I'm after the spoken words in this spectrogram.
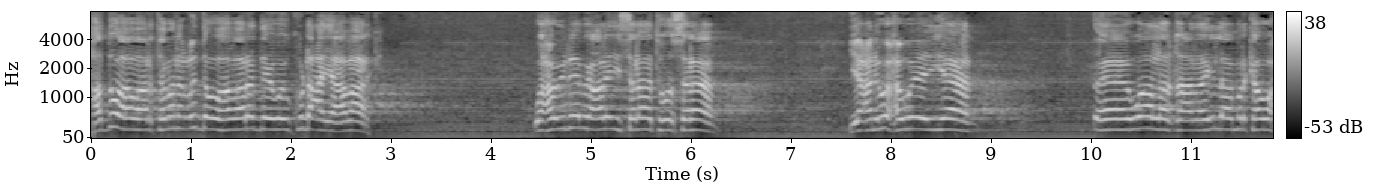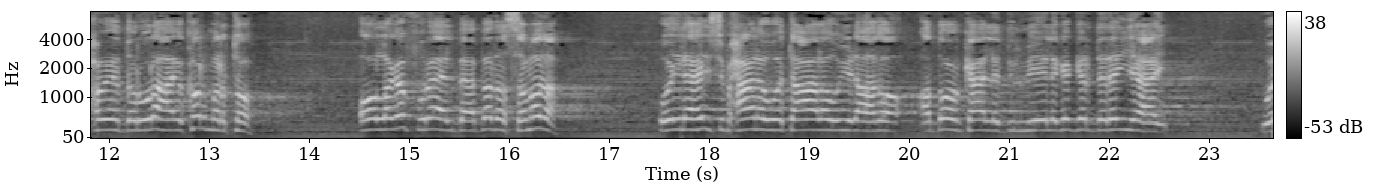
Hadduu habaartamana cidda uu habaaro dee way ku dhacayaa habaarka. Waxa uu yidhi nebiga salaatu wasalaam yacni waxa weeyaan waa la qaadaa ilaa markaa waxa weeyaan daruuraha ay kor marto oo laga furo albaabada samada oo ilaahay subxaanahu wa tacaala uu yidhaahdo addoonkaa la dulmiyey laga gardaran yahay wa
